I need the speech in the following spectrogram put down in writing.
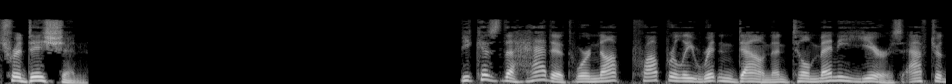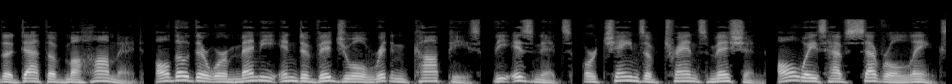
Tradition Because the hadith were not properly written down until many years after the death of Muhammad, although there were many individual written copies, the isnads, or chains of transmission, always have several links.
